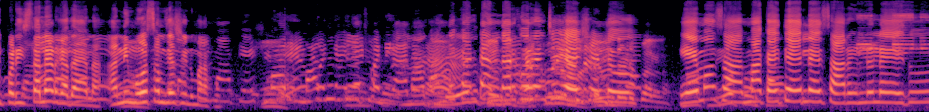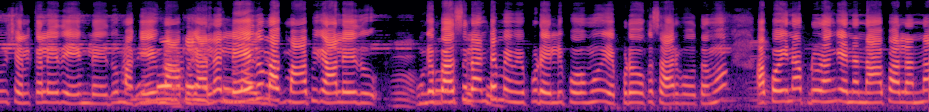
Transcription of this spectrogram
ఇప్పుడు ఇస్తలేడు కదా ఆయన. అన్ని మోసం చేసిండు మాకు. అందరి గురించి చేసిండు. ఏమో సార్ మాకైతే ఏం లేదు సార్ ఇల్లు లేదు చెలక లేదు ఏం లేదు. మాకేం మాపి కాలేదు లేదు మాకు మాపి కాలేదు. ఇంకా బస్సులు అంటే మేము ఎప్పుడు వెళ్ళిపోము ఎప్పుడో ఒకసారి పోతాము. ఆ పోయినప్పుడు ఏమన్నా ఆపాలన్నా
